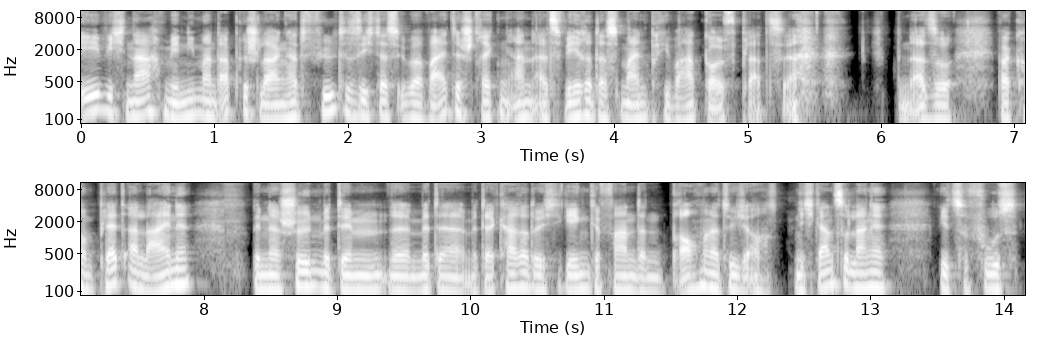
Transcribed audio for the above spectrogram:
ewig nach mir niemand abgeschlagen hat, fühlte sich das über weite Strecken an, als wäre das mein Privatgolfplatz. Ja. Ich bin also war komplett alleine, bin da schön mit dem äh, mit der mit der Karre durch die Gegend gefahren. Dann braucht man natürlich auch nicht ganz so lange wie zu Fuß.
